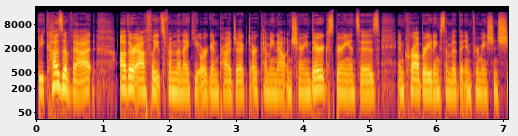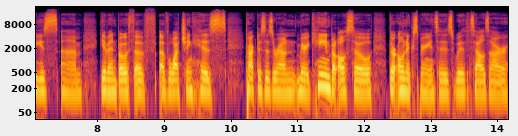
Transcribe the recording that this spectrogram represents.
because of that, other athletes from the Nike Oregon Project are coming out and sharing their experiences and corroborating some of the information she's um, given, both of, of watching his practices around Mary Cain, but also their own experiences with Salazar.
